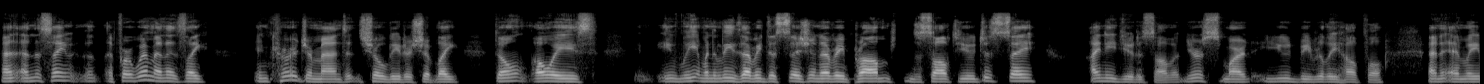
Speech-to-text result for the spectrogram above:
And and the same for women, it's like encourage your man to show leadership. Like don't always leave, when he leaves every decision, every problem to solve to you, just say, I need you to solve it. You're smart. You'd be really helpful. And and we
